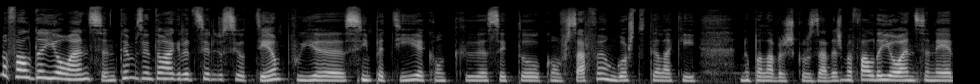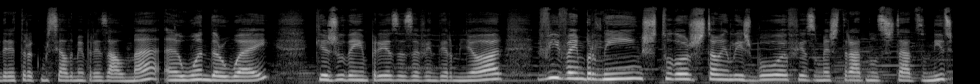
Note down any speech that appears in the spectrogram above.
Mafalda Johansson, temos então a agradecer-lhe o seu tempo e a simpatia com que aceitou conversar. Foi um gosto tê-la aqui no Palavras Cruzadas. Mafalda Johansson é a diretora comercial de uma empresa alemã, a Wonderway, que ajuda empresas a vender melhor. Vive em Berlim, estudou gestão em Lisboa, fez o mestrado nos Estados Unidos.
